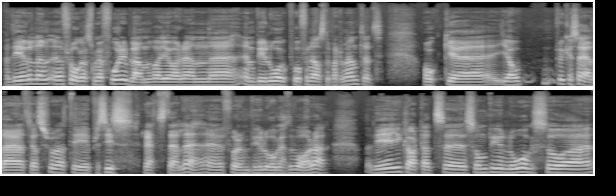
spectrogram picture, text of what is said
Ja, det är väl en, en, fråga som jag får ibland. Vad gör en, eh, en biolog på Finansdepartementet? Och, eh, jag brukar säga där att jag tror att det är precis rätt ställe eh, för en biolog att vara. Det är ju klart att eh, som biolog så eh,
